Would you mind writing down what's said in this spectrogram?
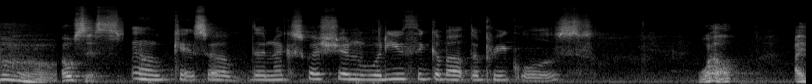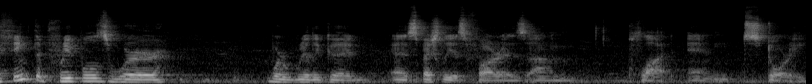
Oh, Osis. Okay, so the next question what do you think about the prequels? Well, I think the prequels were were really good, especially as far as um, plot and story.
